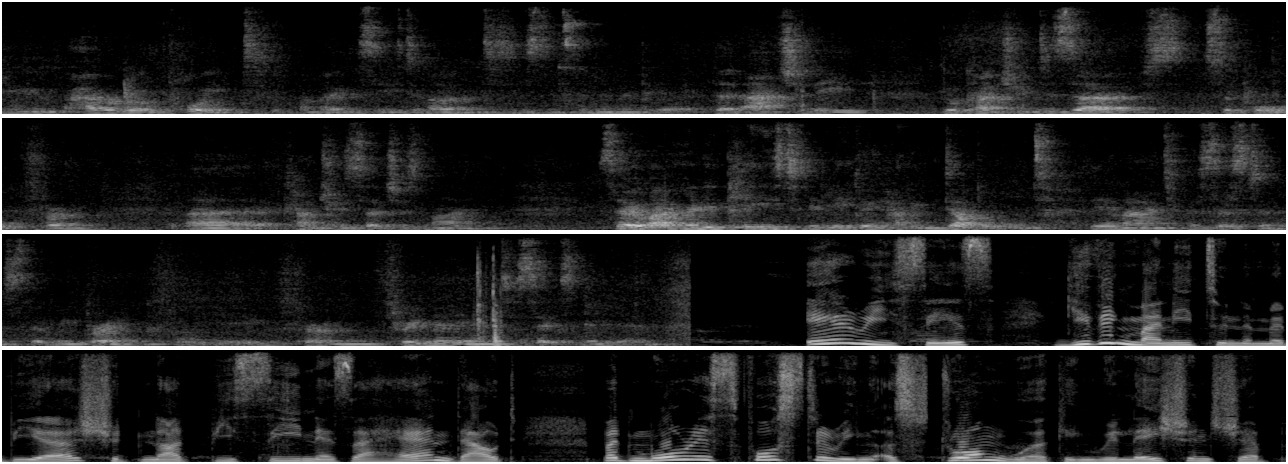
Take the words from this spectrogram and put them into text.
you have a real point on overseas development assistance in Namibia, that actually your country deserves support from uh, countries such as mine. So I'm really pleased to be leaving having doubled the amount of assistance that we bring for you from 3 million to 6 million. Airey says giving money to Namibia should not be seen as a handout, but more as fostering a strong working relationship.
